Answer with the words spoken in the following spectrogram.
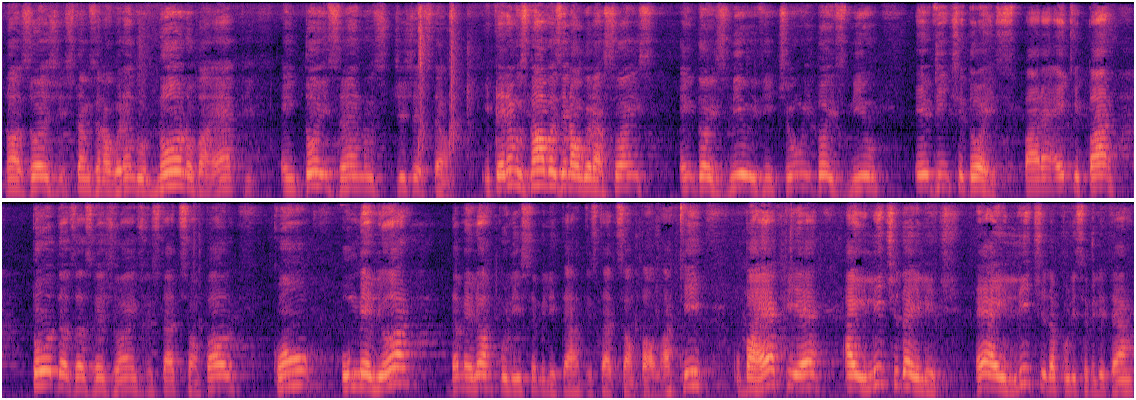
nós hoje estamos inaugurando o nono BAEP em dois anos de gestão. E teremos novas inaugurações em 2021 e 2022 e 22 para equipar todas as regiões do Estado de São Paulo com o melhor da melhor polícia militar do Estado de São Paulo. Aqui, o BAEP é a elite da elite, é a elite da polícia militar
